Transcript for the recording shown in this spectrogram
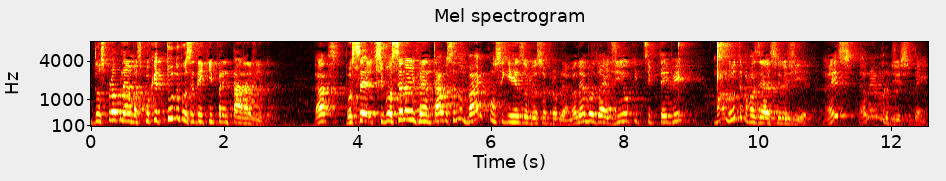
dos problemas, porque tudo você tem que enfrentar na vida. Tá? Você, se você não enfrentar, você não vai conseguir resolver o seu problema. Eu lembro do Edinho que tipo, teve uma luta para fazer a cirurgia, não é isso? Eu lembro disso bem.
